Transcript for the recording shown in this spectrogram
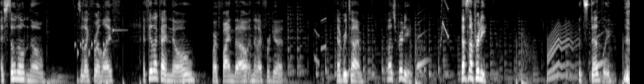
I still don't know. Is it like for a life? I feel like I know, where I find out, and then I forget. Every time. Oh, it's pretty. That's not pretty! That's deadly. they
